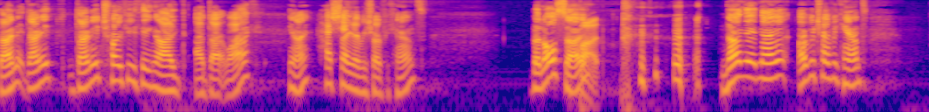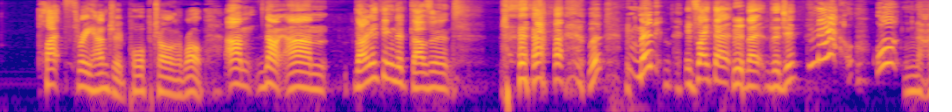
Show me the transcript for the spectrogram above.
The only the only the only trophy thing I, I don't like, you know, hashtag every trophy counts. But also But no no no no every trophy counts. Plat three hundred, Paw Patrol on the roll. Um no, um the only thing that doesn't maybe it's like that the the gen- no oh, no,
